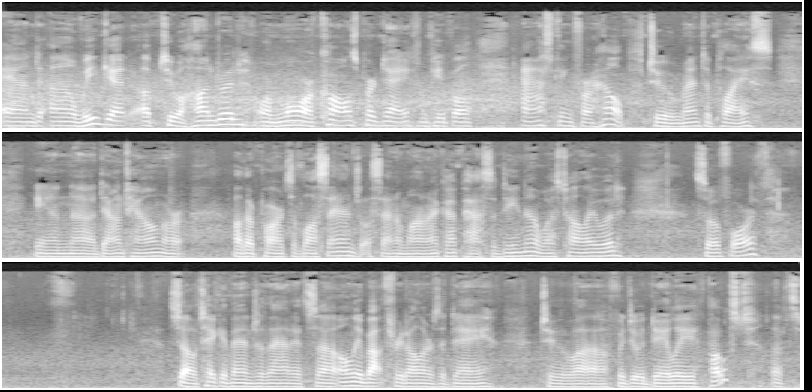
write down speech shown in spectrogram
And uh, we get up to 100 or more calls per day from people asking for help to rent a place in uh, downtown or other parts of Los Angeles, Santa Monica, Pasadena, West Hollywood, so forth. So take advantage of that. It's uh, only about $3 a day to, uh, we do a daily post. That's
